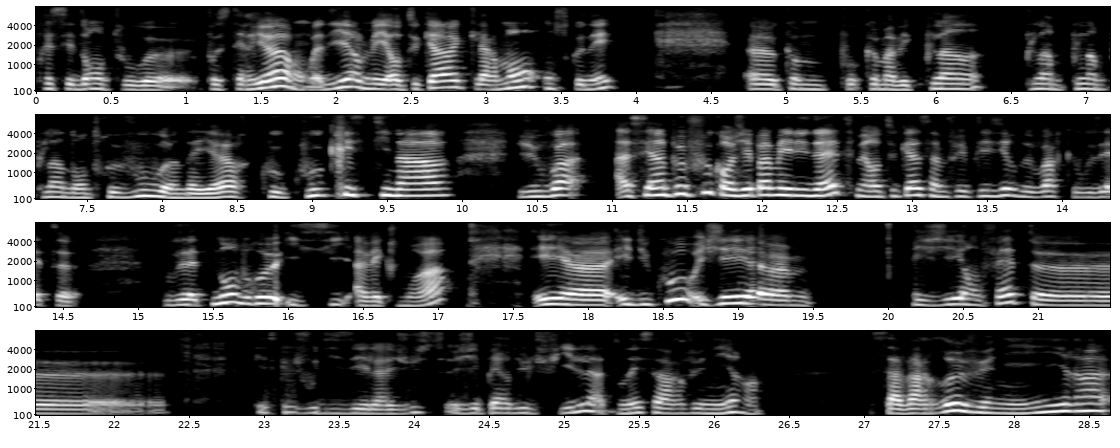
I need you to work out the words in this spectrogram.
précédentes ou postérieures, on va dire, mais en tout cas, clairement, on se connaît, comme, avec plein, plein, plein, plein d'entre vous hein, d'ailleurs. Coucou Christina, je vois, ah, c'est un peu flou quand j'ai pas mes lunettes, mais en tout cas, ça me fait plaisir de voir que vous êtes vous êtes nombreux ici avec moi. Et, euh, du coup, j'ai euh, en fait. Euh, qu'est-ce que je vous disais là? Juste, j'ai perdu le fil. Attendez, ça va revenir. Ça va revenir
